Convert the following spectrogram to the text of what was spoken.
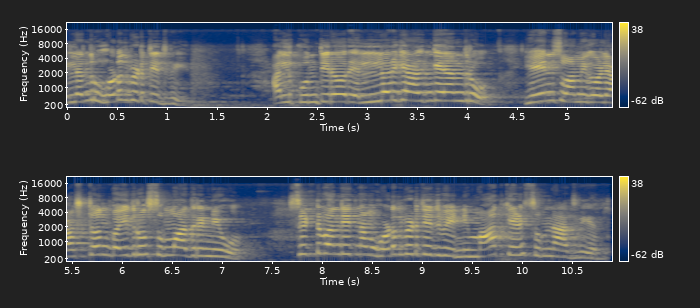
ಇಲ್ಲಂದ್ರೂ ಹೊಡೆದು ಬಿಡ್ತಿದ್ವಿ. ಅಲ್ಲಿ ಕುಂತಿರೋರು ಎಲ್ಲರಿಗೆ ಹಂಗೆ ಅಂದರು. ಏನು ಸ್ವಾಮಿಗಳೇ, ಅಷ್ಟೊಂದು ಬೈದರೂ ಸುಮ್ಮಾದ್ರಿ ನೀವು. ಸಿಟ್ಟು ಬಂದಿತ್ತು, ನಮ್ಗೆ ಹೊಡೆದು ಬಿಡ್ತಿದ್ವಿ. ನಿಮ್ಮ ಮಾತು ಕೇಳಿ ಸುಮ್ಮನೆ ಆದ್ವಿ ಅಂತ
